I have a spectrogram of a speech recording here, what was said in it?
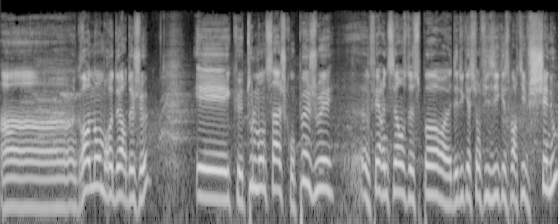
un grand nombre d'heures de jeu et que tout le monde sache qu'on peut jouer euh, faire une séance de sport, d'éducation physique et sportive chez nous.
